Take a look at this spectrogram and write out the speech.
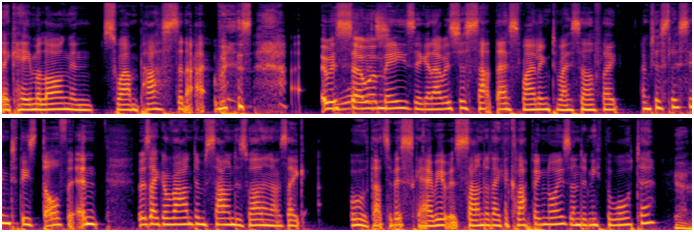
they came along and swam past and i was it was so amazing and i was just sat there smiling to myself like i'm just listening to these dolphins and there was like a random sound as well and i was like oh, that's a bit scary. It was sounded like a clapping noise underneath the water. Yeah.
